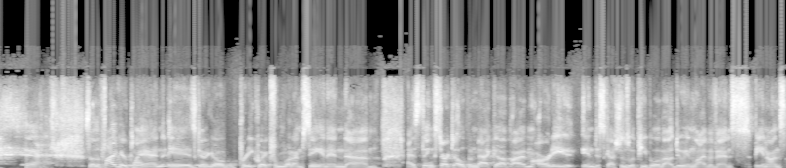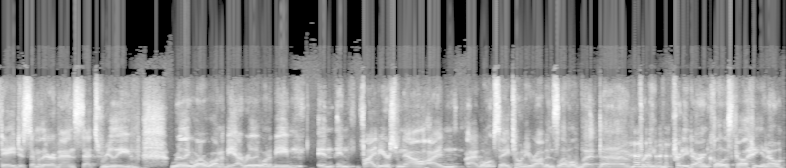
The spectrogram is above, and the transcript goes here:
so the five year plan is going to go pretty quick from what I'm seeing. And um, as things start to open back up, I'm already in discussions with people about doing live events, being on stage at some of their events. That's really, really where I want to be. I really want to be in, in five years from now. I'm, I won't say Tony Robbins level, but uh, pretty, pretty darn close. You know, uh,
